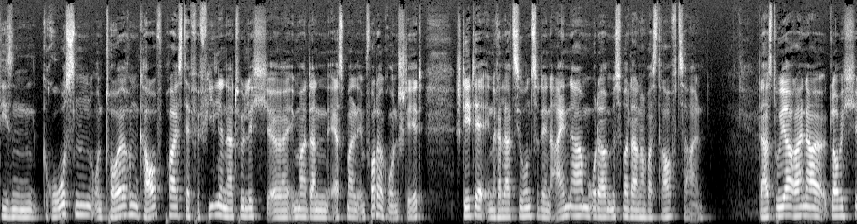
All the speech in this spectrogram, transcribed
diesen großen und teuren Kaufpreis, der für viele natürlich äh, immer dann erstmal im Vordergrund steht. steht der in Relation zu den Einnahmen oder müssen wir da noch was draufzahlen? Da hast du ja, Rainer, glaube ich,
